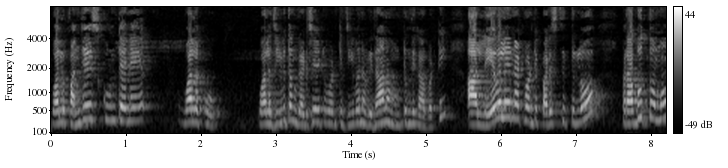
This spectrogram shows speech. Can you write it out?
వాళ్ళు పని చేసుకుంటేనే వాళ్ళకు వాళ్ళ జీవితం గడిచేటువంటి జీవన విధానం ఉంటుంది కాబట్టి ఆ లేవలేనటువంటి పరిస్థితుల్లో ప్రభుత్వము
